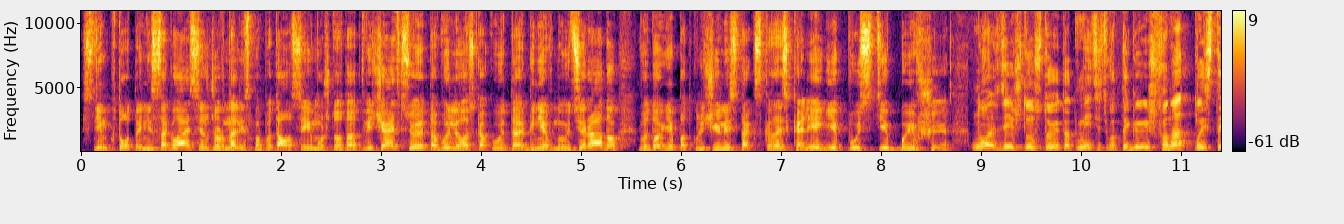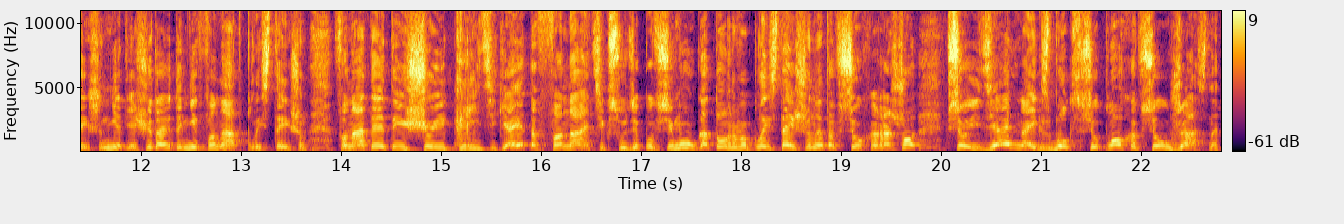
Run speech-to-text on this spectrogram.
с ним кто-то не согласен, журналист попытался ему что-то отвечать, все это вылилось в какую-то гневную тираду. В итоге подключились, так сказать, коллеги, пусть и бывшие. Но здесь что стоит отметить? Вот ты говоришь фанат PlayStation. Нет, я считаю, это не фанат PlayStation. Фанаты это еще и критики. А это фанатик, судя по всему, у которого PlayStation это все хорошо, все идеально, а Xbox все плохо, все ужасно.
